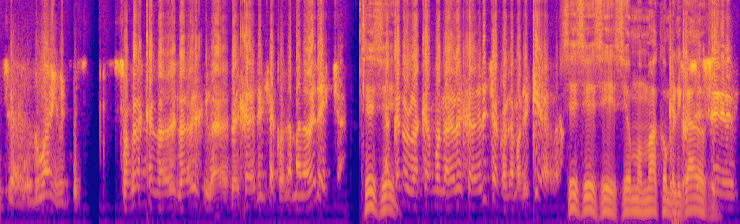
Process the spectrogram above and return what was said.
O sea, Uruguay se rasca la, la, la oreja derecha con la mano derecha. Sí, sí. Acá nos rascamos la oreja derecha con la mano izquierda. Sí, sí, sí. Somos más complicados. Entonces, eh,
